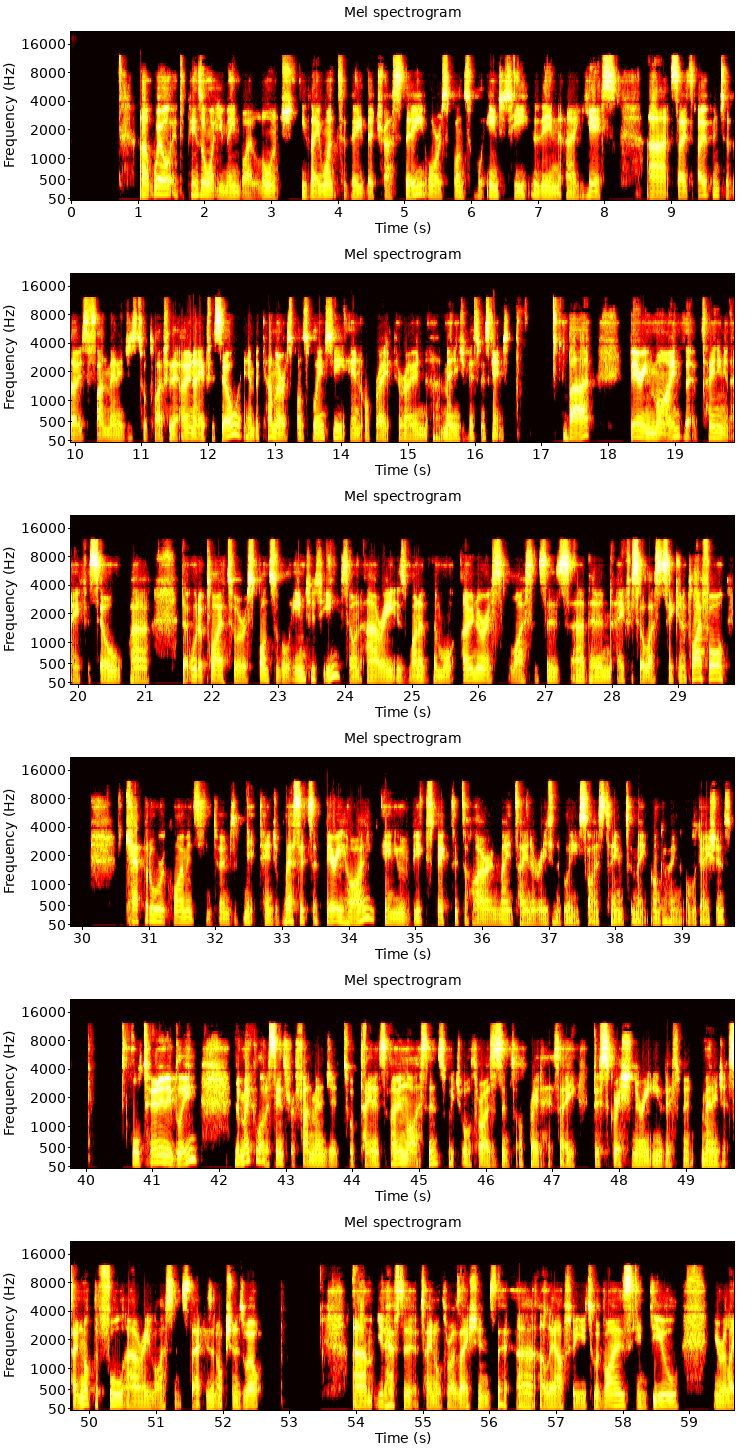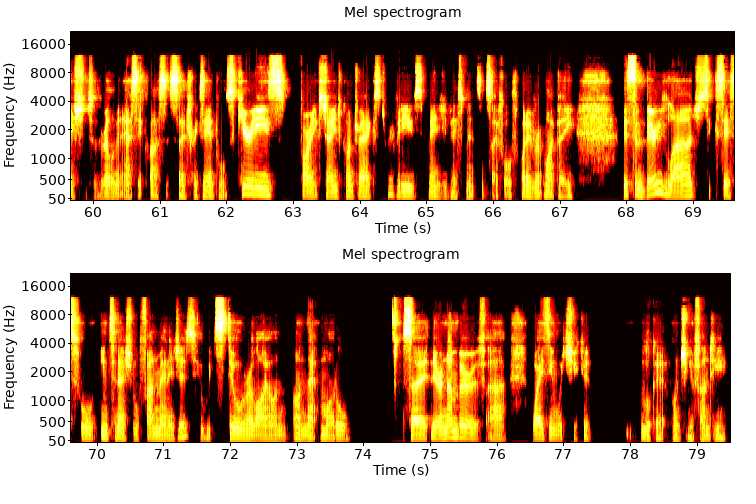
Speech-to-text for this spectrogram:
Uh, well, it depends on what you mean by launch. If they want to be the trustee or responsible entity, then uh, yes. Uh, so it's open to those fund managers to apply for their own AFSL and become a responsible entity and operate their own uh, managed investment schemes. But bear in mind that obtaining an AFSL uh, that would apply to a responsible entity, so an RE is one of the more onerous licenses uh, that an AFSL licensee can apply for. Capital requirements in terms of net tangible assets are very high, and you would be expected to hire and maintain a reasonably sized team to meet ongoing obligations. Alternatively, it would make a lot of sense for a fund manager to obtain its own license, which authorizes them to operate as a discretionary investment manager. So, not the full RE license, that is an option as well. Um, you'd have to obtain authorizations that uh, allow for you to advise and deal in relation to the relevant asset classes. So, for example, securities, foreign exchange contracts, derivatives, managed investments, and so forth, whatever it might be. There's some very large, successful international fund managers who would still rely on, on that model. So, there are a number of uh, ways in which you could look at launching a fund here.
